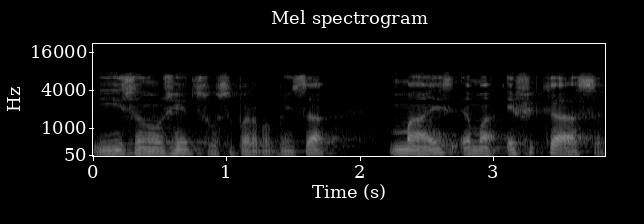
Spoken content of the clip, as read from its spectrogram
e isso é nojento se você parar para pensar, mas é uma eficácia.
